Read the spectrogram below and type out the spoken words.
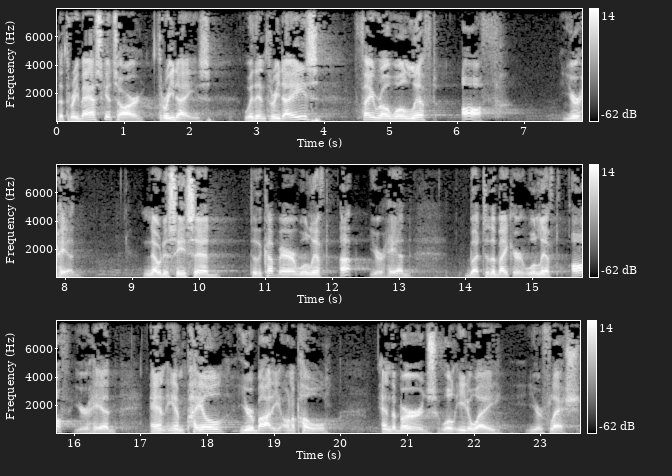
The three baskets are three days. Within three days, Pharaoh will lift off your head. Notice he said, to the cupbearer will lift up your head, but to the baker will lift off your head and impale your body on a pole and the birds will eat away your flesh.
